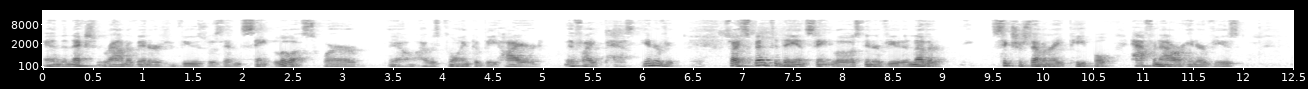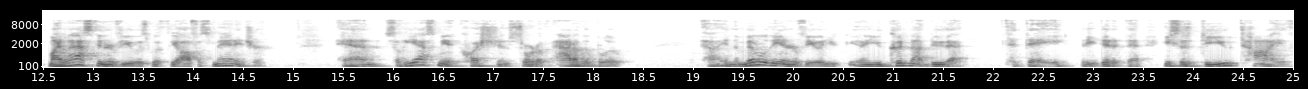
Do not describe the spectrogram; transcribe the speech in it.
and the next round of interviews was in St. Louis, where you know I was going to be hired if I passed the interview. So I spent the day in St. Louis, interviewed another six or seven or eight people, half an hour interviews. My last interview was with the office manager. And so he asked me a question sort of out of the blue uh, in the middle of the interview. And you, you, know, you could not do that today, but he did it then. He says, Do you tithe?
